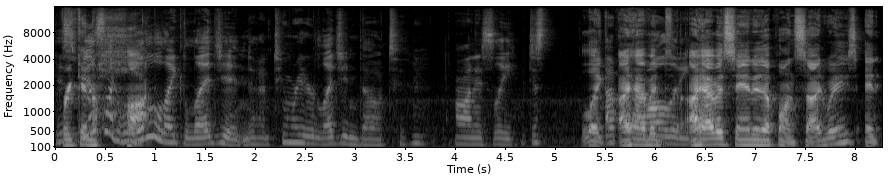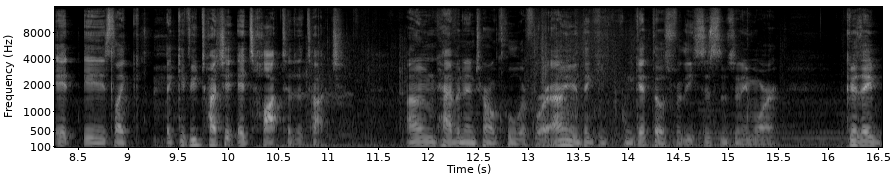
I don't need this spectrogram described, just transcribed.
This freaking feels like hot. a little like Legend, Tomb Raider Legend, though. Too, honestly, just like I have quality. it. I have it sanded up on sideways, and it is like like if you touch it, it's hot to the touch. I don't have an internal cooler for it. I don't even think you can get those for these systems anymore, because they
